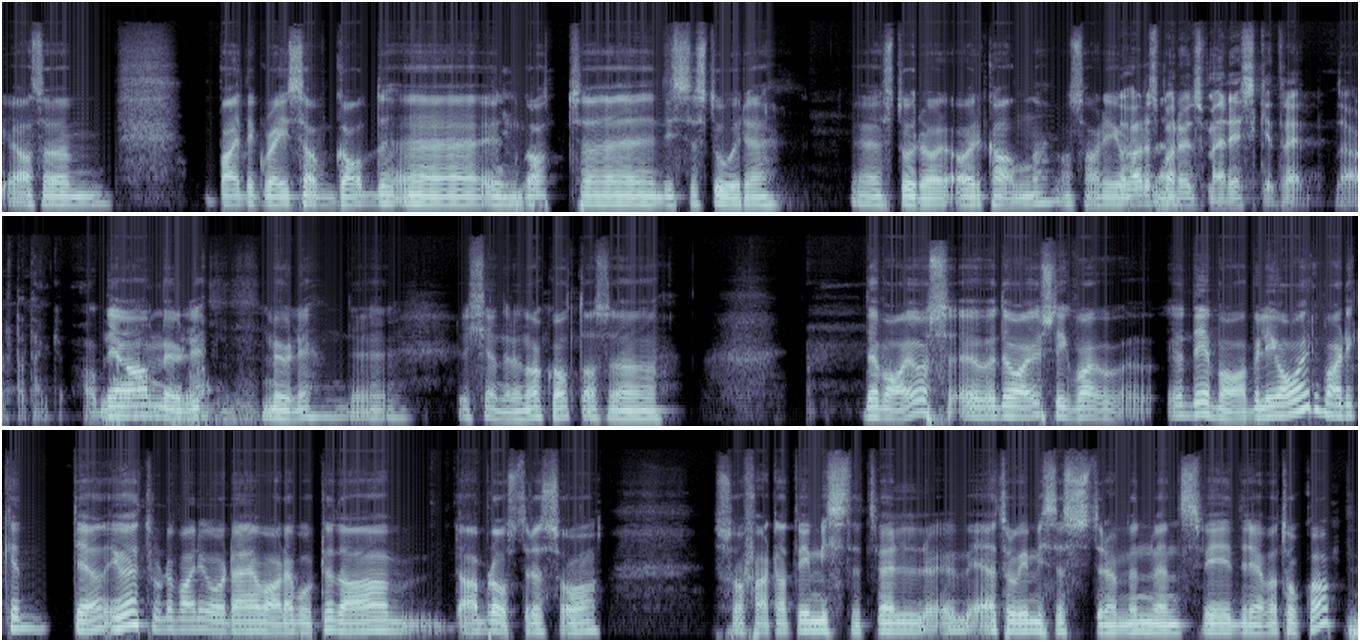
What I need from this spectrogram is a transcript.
altså by the grace of God uh, unngått uh, disse store, uh, store or orkanene. Og så har de gjort det høres bare ut som en risky trade, det er alt jeg tenker. ja, mulig. mulig. Du, du, kjenner det nok godt. altså. Det var jo, det var jo slik Det var vel i år, var det ikke det? Jo, jeg tror det var i år da jeg var der borte. Da, da blåste det så, så fælt at vi mistet vel Jeg tror vi mistet strømmen mens vi drev og tok opp.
